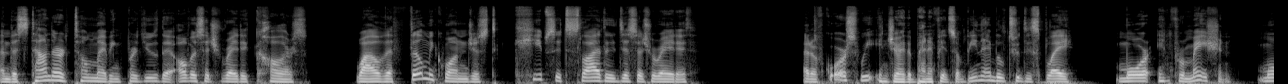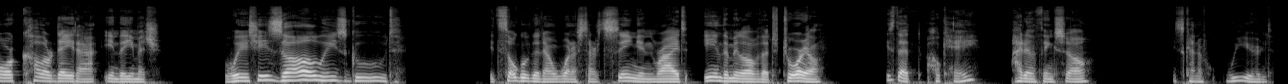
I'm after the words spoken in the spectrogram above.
and the standard tone mapping produces the oversaturated colors, while the filmic one just keeps it slightly desaturated. And of course, we enjoy the benefits of being able to display more information, more color data in the image, which is always good. It's so good that I want to start singing right in the middle of the tutorial. Is that okay? I don't think so. It's kind of weird.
